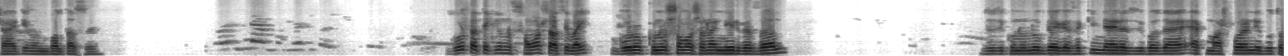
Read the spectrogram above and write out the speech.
ষাট এমন বলতাছে। গরুটাতে কি কোনো সমস্যা আছে ভাই? গরুর কোনো সমস্যা নাই নির্ভেজাল। যদি কোনো লোক দেখা গেছে কিনে আইরা যদি এক মাস পরে নিব তো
